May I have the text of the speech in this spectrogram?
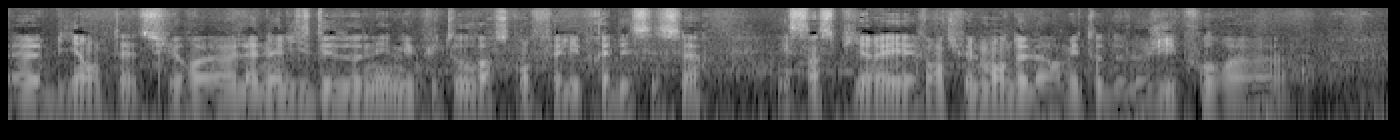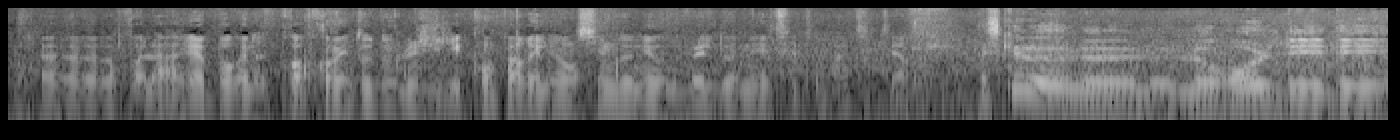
euh bien en tête sur euh, l'analyse des données, mais plutôt voir ce qu'ont fait les prédécesseurs et s'inspirer éventuellement de leur méthodologie pour euh, voilà, élaborer notre propre méthodologie et comparer les anciennes données aux nouvelles données, etc. etc. Est-ce que le, le, le, rôle des, des,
